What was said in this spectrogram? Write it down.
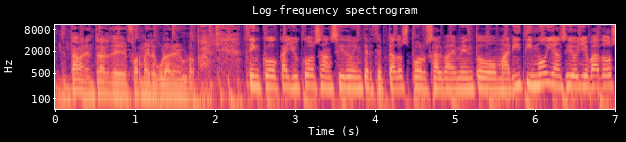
intentaban entrar de forma irregular en Europa. Cinco cayucos han sido interceptados por salvamento marítimo y han sido llevados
